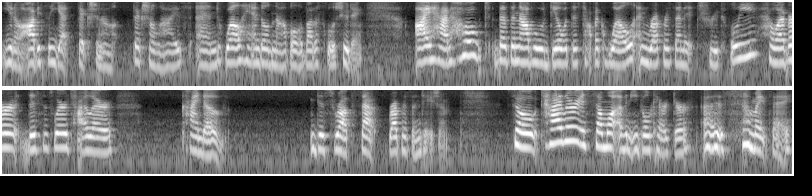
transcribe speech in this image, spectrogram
you know, obviously yet fictional, fictionalized and well handled novel about a school shooting. I had hoped that the novel would deal with this topic well and represent it truthfully. However, this is where Tyler kind of disrupts that representation. So, Tyler is somewhat of an evil character, as some might say.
